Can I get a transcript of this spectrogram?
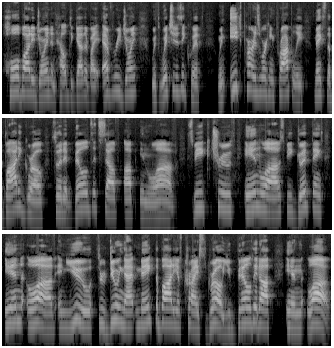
whole body joined and held together by every joint with which it is equipped, when each part is working properly, makes the body grow so that it builds itself up in love. Speak truth in love, speak good things in love, and you, through doing that, make the body of Christ grow. You build it up in love.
